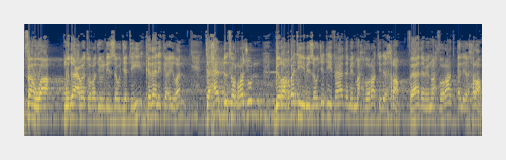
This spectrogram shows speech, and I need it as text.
فهو مداعبة الرجل لزوجته. كذلك أيضا تحدث الرجل برغبته بزوجته فهذا من محظورات الإحرام فهذا من محظورات الإحرام.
